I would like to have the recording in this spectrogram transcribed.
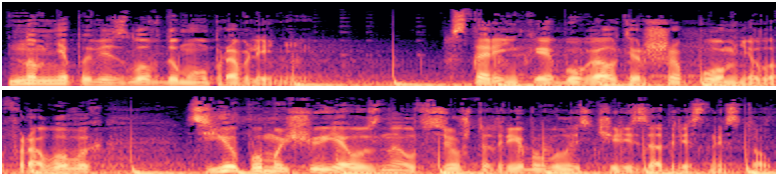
Но мне повезло в домоуправлении. Старенькая бухгалтерша помнила Фроловых, с ее помощью я узнал все, что требовалось через адресный стол.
